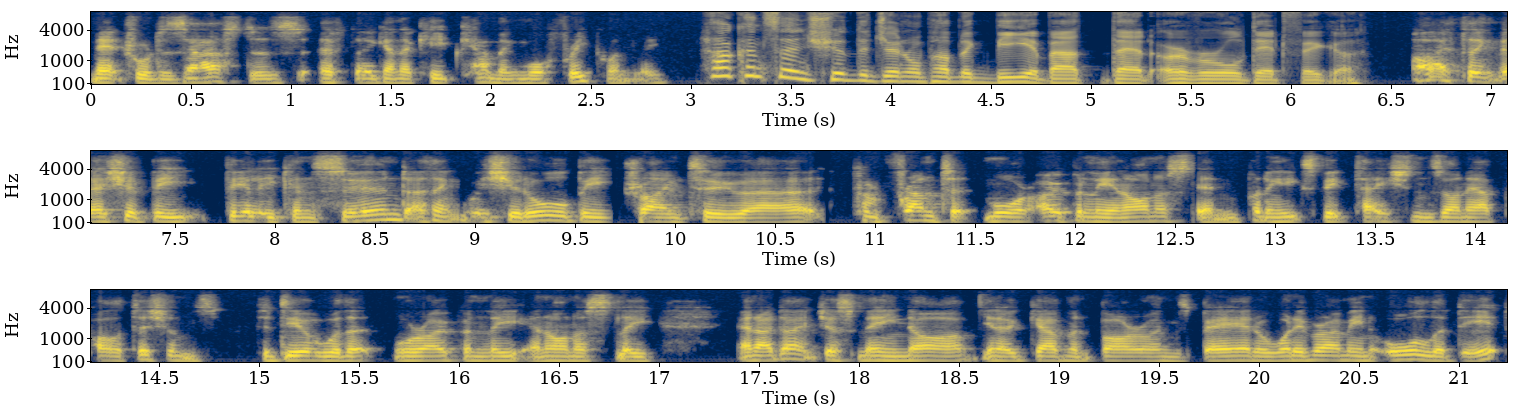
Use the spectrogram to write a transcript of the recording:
natural disasters if they're going to keep coming more frequently. How concerned should the general public be about that overall debt figure? I think they should be fairly concerned. I think we should all be trying to uh, confront it more openly and honest and putting expectations on our politicians to deal with it more openly and honestly. And I don't just mean, oh, you know, government borrowing's bad or whatever. I mean all the debt.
